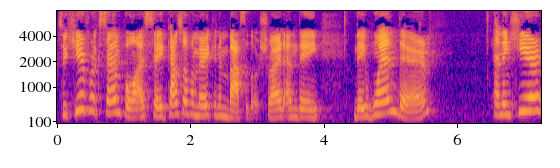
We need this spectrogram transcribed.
So here, for example, I say Council of American Ambassadors, right? And they they went there, and then here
